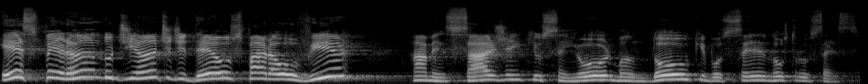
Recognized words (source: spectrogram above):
Esperando diante de Deus para ouvir a mensagem que o Senhor mandou que você nos trouxesse.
